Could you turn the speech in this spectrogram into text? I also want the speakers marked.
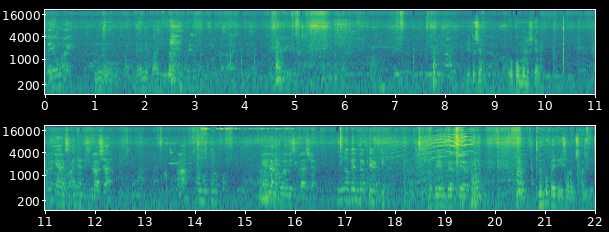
Speaker 1: Tayo nga eh.
Speaker 2: Hindi, ayun. Yan yung pahin ko. Dito sir, upo muna siya dyan.
Speaker 1: Ano nangyari sa kanya? Disgrasya? Ha?
Speaker 3: Sa motor po.
Speaker 1: Kailan po na disgrasya?
Speaker 3: November 30 po.
Speaker 1: November 30.
Speaker 2: Doon po pwede isurod sa kalibit.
